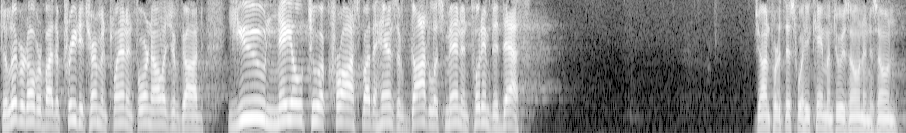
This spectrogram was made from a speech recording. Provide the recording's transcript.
delivered over by the predetermined plan and foreknowledge of God, you nailed to a cross by the hands of godless men and put him to death." John put it this way, he came unto his own and his own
